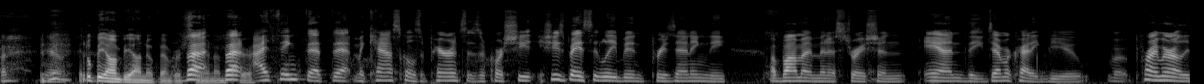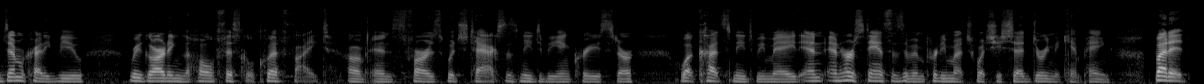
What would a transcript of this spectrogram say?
it'll be on beyond November But soon. I'm but sure. I think that that McCaskill's appearances, of course, she she's basically been presenting the Obama administration and the Democratic view, uh, primarily the Democratic view, regarding the whole fiscal cliff fight, of, and as far as which taxes need to be increased or what cuts need to be made, and and her stances have been pretty much what she said during the campaign. But it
